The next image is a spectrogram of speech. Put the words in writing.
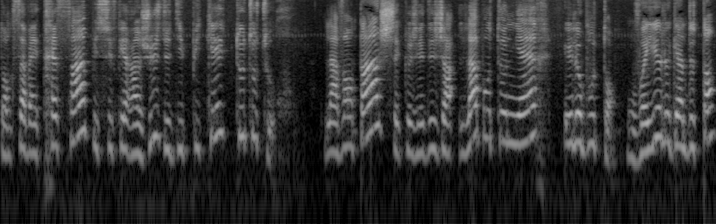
Donc ça va être très simple, il suffira juste de dépiquer tout autour. L'avantage, c'est que j'ai déjà la boutonnière et le bouton. Vous voyez le gain de temps?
